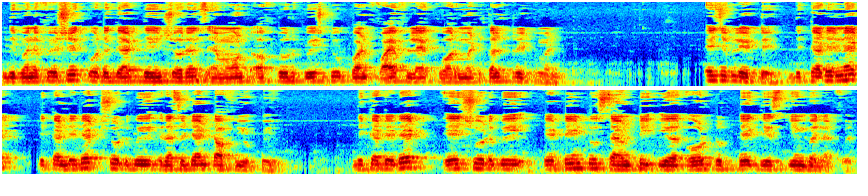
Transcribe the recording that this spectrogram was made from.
the beneficiary could get the insurance amount of to rupees 2.5 lakh for medical treatment. Eligibility. The candidate, the candidate should be resident of UP. The candidate age should be 18 to 70 year old to take the scheme benefit.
